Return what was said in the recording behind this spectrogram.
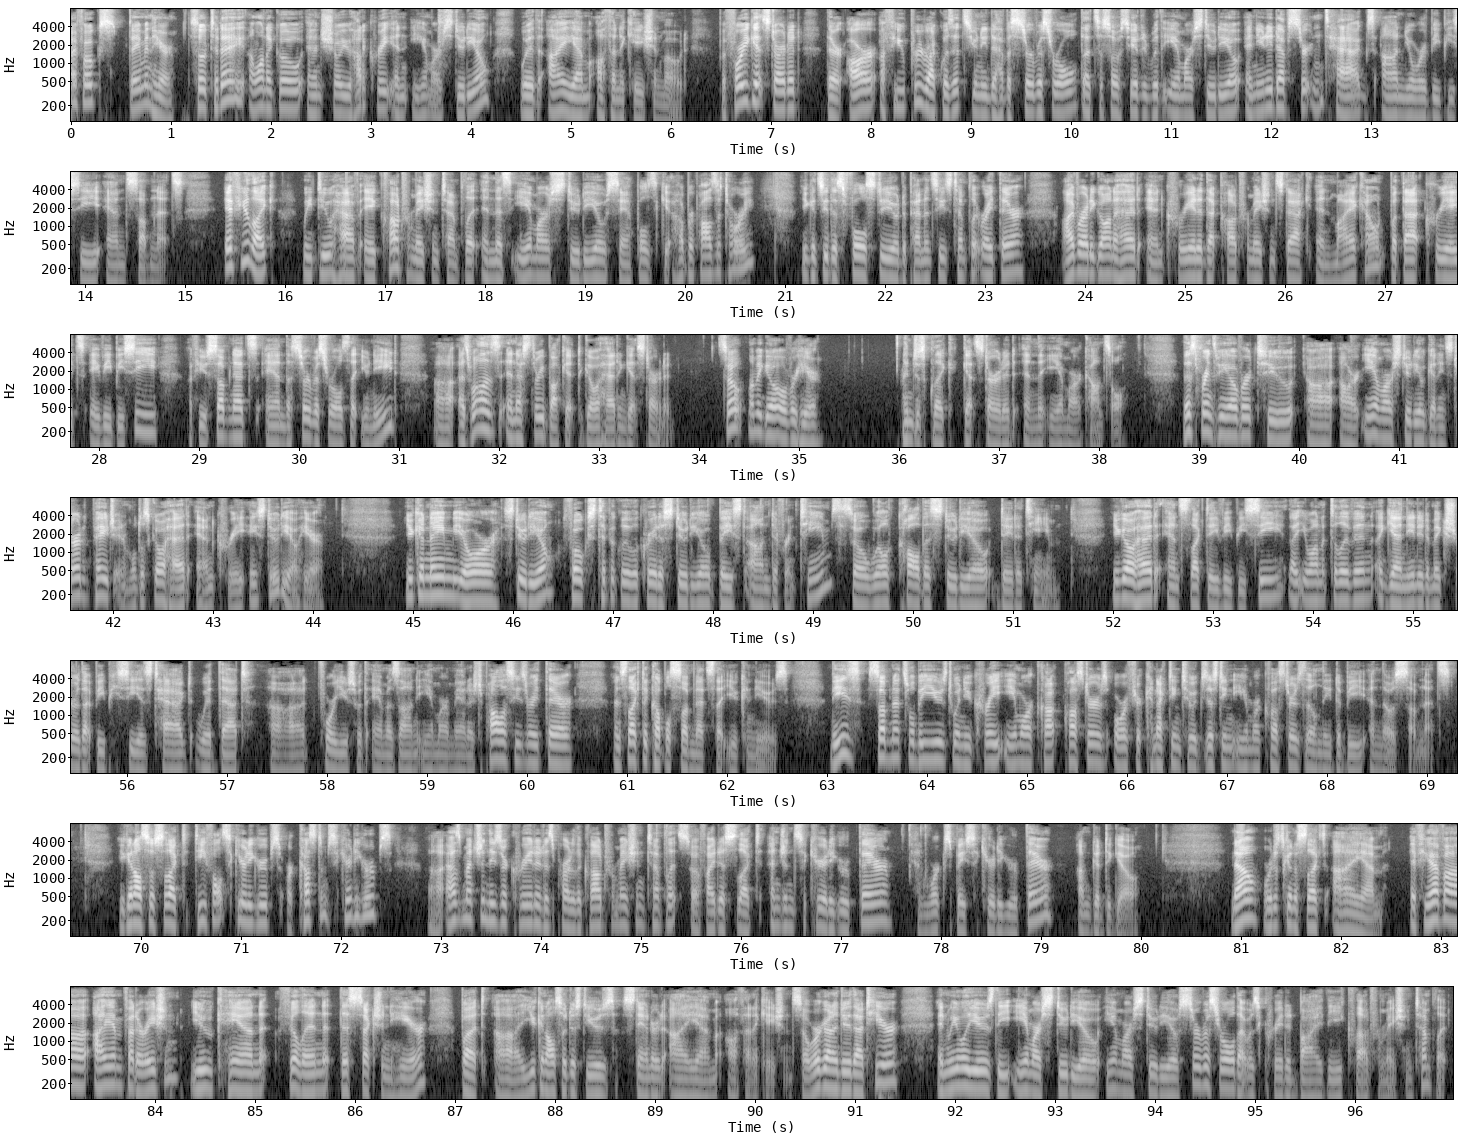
Hi folks, Damon here. So today I want to go and show you how to create an EMR Studio with IAM authentication mode. Before you get started, there are a few prerequisites. You need to have a service role that's associated with EMR Studio, and you need to have certain tags on your VPC and subnets. If you like, we do have a CloudFormation template in this EMR Studio samples GitHub repository. You can see this full Studio dependencies template right there. I've already gone ahead and created that CloudFormation stack in my account, but that creates a VPC, a few subnets, and the service roles that you need, uh, as well as an S3 bucket to go ahead and get started. So let me go over here and just click Get Started in the EMR console. This brings me over to uh, our EMR Studio Getting Started page, and we'll just go ahead and create a studio here. You can name your studio. Folks typically will create a studio based on different teams, so we'll call this studio data team. You go ahead and select a VPC that you want it to live in. Again, you need to make sure that VPC is tagged with that uh, for use with Amazon EMR managed policies right there, and select a couple subnets that you can use. These subnets will be used when you create EMR cl clusters, or if you're connecting to existing EMR clusters, they'll need to be in those subnets. You can also select default security groups or custom security groups. Uh, as mentioned, these are created as part of the CloudFormation template, so if I just select Engine Security Group there and Workspace Security Group there, I'm good to go. Now we're just going to select IAM. If you have a IAM Federation, you can fill in this section here, but uh, you can also just use standard IAM authentication. So we're going to do that here, and we will use the EMR Studio, EMR Studio service role that was created by the CloudFormation template.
